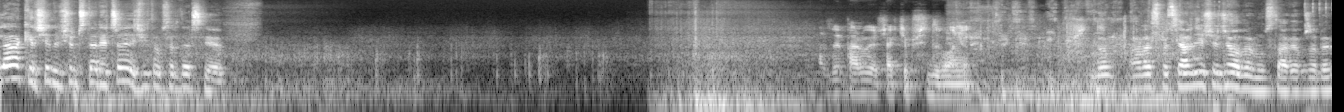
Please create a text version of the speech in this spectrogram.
Klakier 74, cześć, witam serdecznie. A wyparujesz jak cię przydzwoni. No, ale specjalnie siedziałbym ustawiam, żeby...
